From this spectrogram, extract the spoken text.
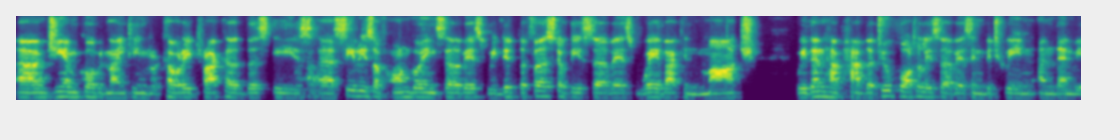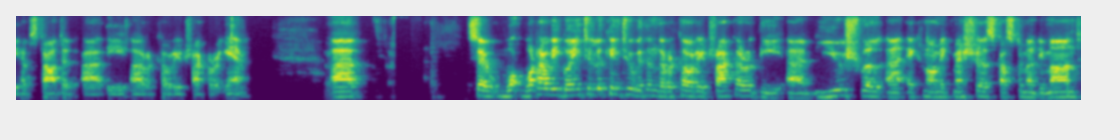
uh, GM COVID-19 recovery tracker. This is a series of ongoing surveys. We did the first of these surveys way back in March. We then have had the two quarterly surveys in between, and then we have started uh, the recovery tracker again. Uh, so what, what are we going to look into within the recovery tracker? The uh, usual uh, economic measures, customer demand,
